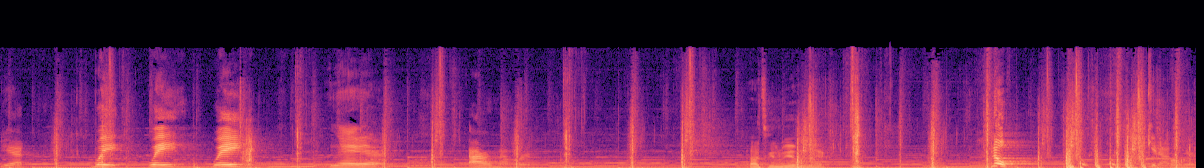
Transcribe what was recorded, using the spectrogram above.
Yeah. Wait, wait, wait. There. I remember. Oh, it's gonna be over there. No! Get out of here.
